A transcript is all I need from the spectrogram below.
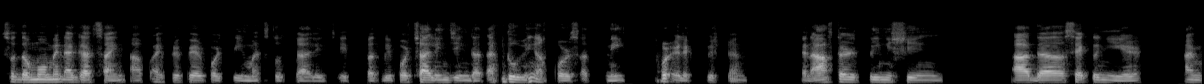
So the moment I got signed up, I prepared for three months to challenge it. But before challenging that, I'm doing a course at NAIT for electrician. And after finishing uh, the second year, I'm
